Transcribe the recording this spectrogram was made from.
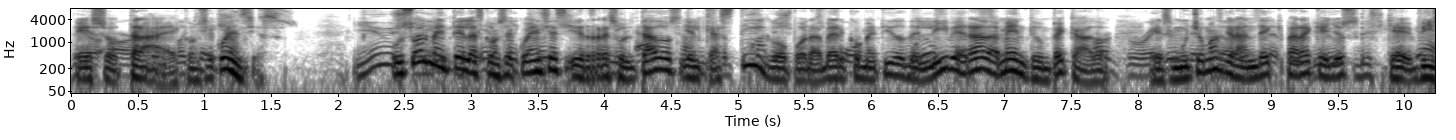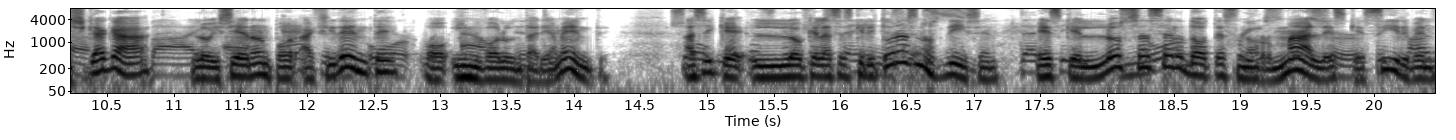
eso trae consecuencias. Usualmente las consecuencias y resultados y el castigo por haber cometido deliberadamente un pecado es mucho más grande para aquellos que Vishgaga lo hicieron por accidente o involuntariamente. Así que lo que las escrituras nos dicen es que los sacerdotes normales que sirven,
